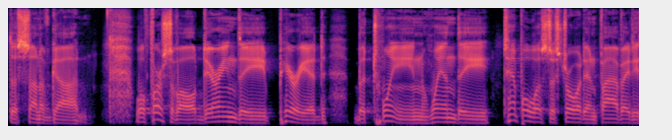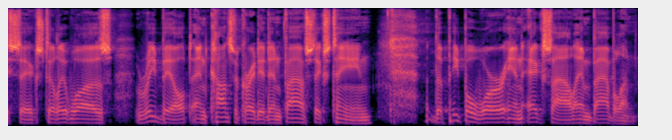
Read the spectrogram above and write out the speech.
the Son of God. Well, first of all, during the period between when the temple was destroyed in 586 till it was rebuilt and consecrated in 516, the people were in exile in Babylon.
